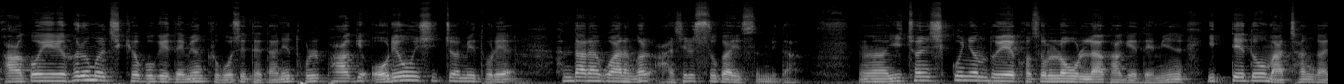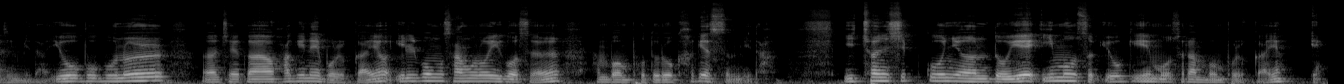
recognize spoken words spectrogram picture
과거의 흐름을 지켜보게 되면 그곳이 대단히 돌파하기 어려운 시점이 도래 한다라고 하는 걸 아실 수가 있습니다. 2019년도에 어, 거슬러 올라가게 되면 이때도 마찬가지입니다. 이 부분을 어, 제가 확인해 볼까요? 일봉상으로 이것을 한번 보도록 하겠습니다. 2019년도의 이 모습, 여기의 모습을 한번 볼까요? 예.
